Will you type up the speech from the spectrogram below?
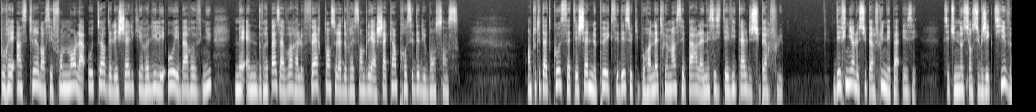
pourrait inscrire dans ses fondements la hauteur de l'échelle qui relie les hauts et bas revenus, mais elle ne devrait pas avoir à le faire tant cela devrait sembler à chacun procéder du bon sens. En tout état de cause, cette échelle ne peut excéder ce qui pour un être humain sépare la nécessité vitale du superflu. Définir le superflu n'est pas aisé. C'est une notion subjective,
